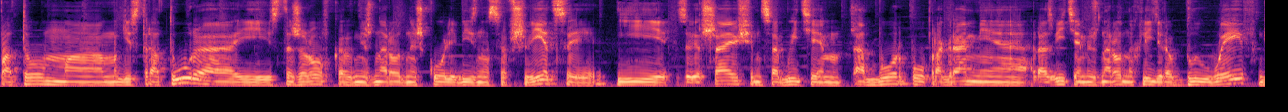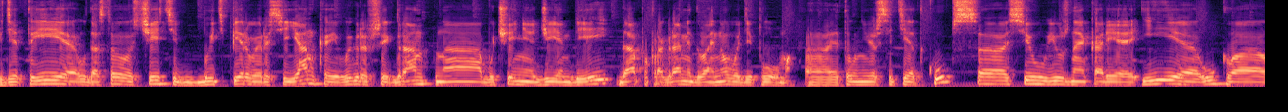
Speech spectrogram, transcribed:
потом а, магистратура и стажировка в международной школе бизнеса в Швеции и завершающим событием отбор по программе развития международных лидеров Blue Wave, где ты удостоилась чести быть первой россиянкой, выигравшей грант на обучение GMBA да, по программе двойного диплома. А, это университет КУПС, а, Сеул, Южная Корея и УКЛА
